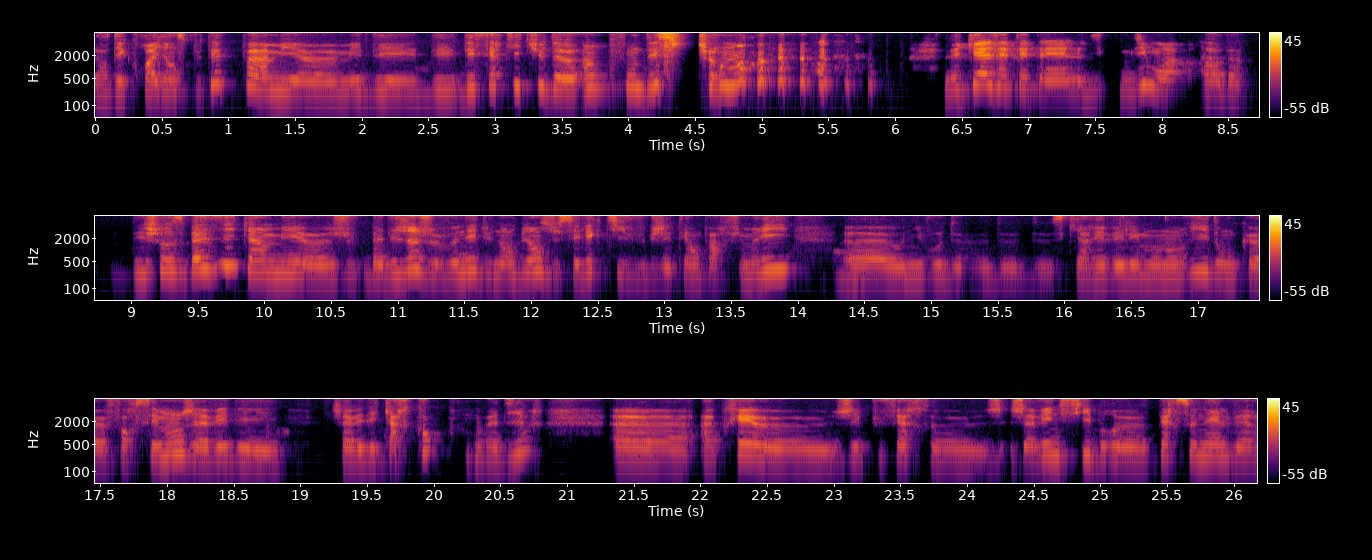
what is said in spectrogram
Alors des croyances peut-être pas, mais, euh, mais des, des, certitudes infondées sûrement. Lesquelles étaient-elles? Dis-moi. Ah ben, des choses basiques, hein, mais bah, déjà je venais d'une ambiance du sélectif, vu que j'étais en parfumerie, au niveau de, de, de, ce qui a révélé mon envie. Donc forcément, j'avais des j'avais des carcans, on va dire. Euh, après, euh, j'ai pu faire, euh, j'avais une fibre personnelle vers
